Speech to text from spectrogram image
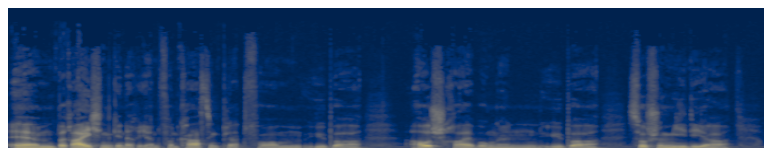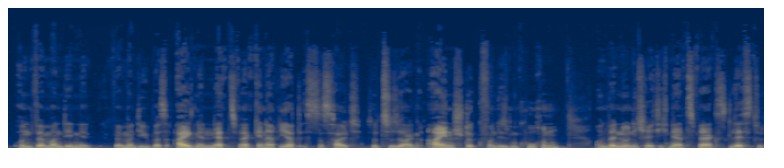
ähm, Bereichen generieren, von Casting-Plattformen über Ausschreibungen, über Social Media. Und wenn man, den, wenn man die übers eigene Netzwerk generiert, ist das halt sozusagen ein Stück von diesem Kuchen. Und wenn du nicht richtig netzwerkst, lässt du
